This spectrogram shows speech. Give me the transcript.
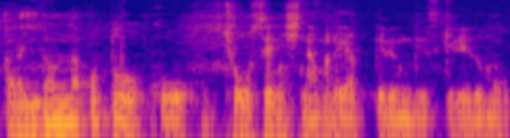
からいろんなことをこう挑戦しながらやってるんですけれども。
